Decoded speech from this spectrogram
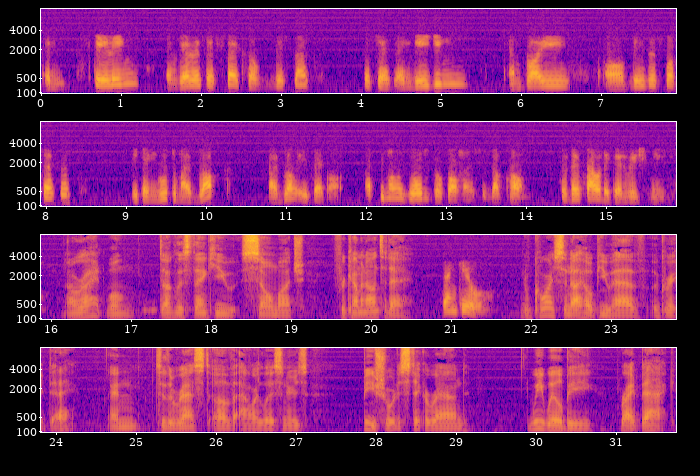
and scaling and various aspects of business, such as engaging employees or business processes, you can go to my blog. My blog is at optimalzoneperformance.com. So that's how they can reach me. All right. Well, Douglas, thank you so much for coming on today. Thank you. Of course, and I hope you have a great day. And to the rest of our listeners, be sure to stick around. We will be right back.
